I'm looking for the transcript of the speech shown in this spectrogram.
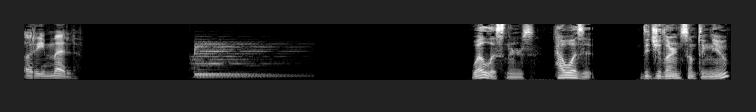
Rimel. Well, listeners, how was it? Did you learn something new?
